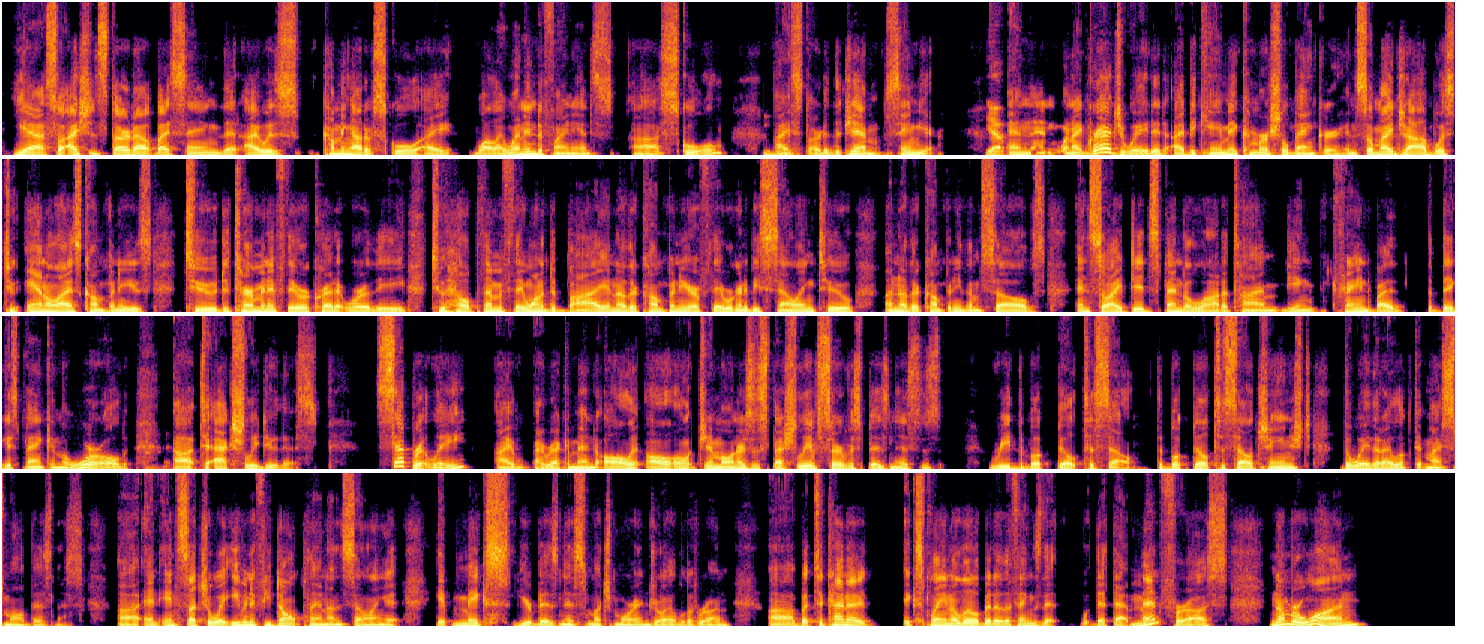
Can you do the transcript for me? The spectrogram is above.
yeah, so I should start out by saying that I was coming out of school. I while I went into finance uh, school, mm-hmm. I started the gym same year. Yeah. And then when I graduated, I became a commercial banker. And so my job was to analyze companies, to determine if they were credit worthy, to help them if they wanted to buy another company or if they were going to be selling to another company themselves. And so I did spend a lot of time being trained by the biggest bank in the world mm-hmm. uh, to actually do this. Separately, I, I recommend all all gym owners, especially of service businesses, read the book Built to Sell. The book Built to Sell changed the way that I looked at my small business, uh, and in such a way, even if you don't plan on selling it, it makes your business much more enjoyable to run. Uh, but to kind of explain a little bit of the things that that that meant for us, number one.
